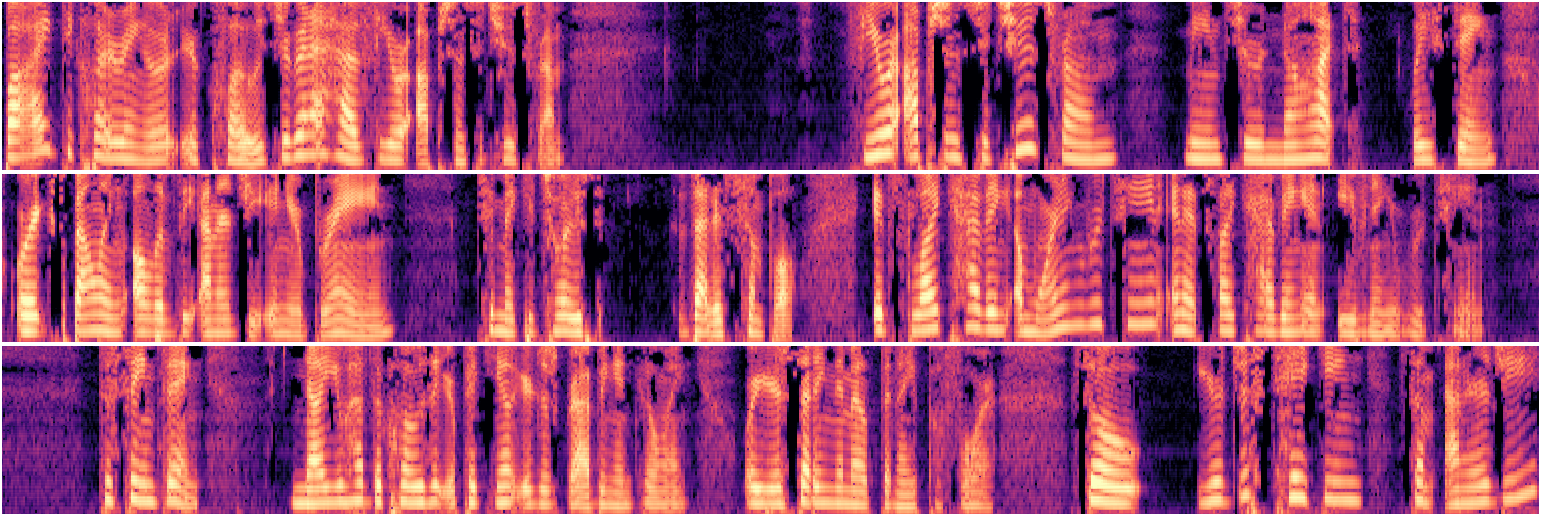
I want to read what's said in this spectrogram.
by decluttering your clothes, you're going to have fewer options to choose from. Fewer options to choose from means you're not wasting or expelling all of the energy in your brain to make a choice that is simple. It's like having a morning routine and it's like having an evening routine. It's the same thing. Now you have the clothes that you're picking out, you're just grabbing and going, or you're setting them out the night before. So you're just taking some energy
